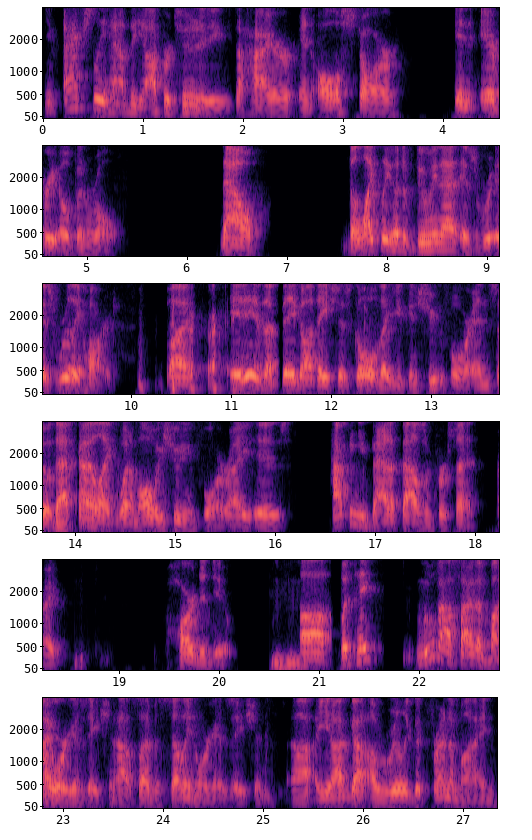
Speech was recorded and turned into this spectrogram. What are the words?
you actually have the opportunity to hire an all-star in every open role. Now, the likelihood of doing that is is really hard, but right. it is a big audacious goal that you can shoot for. And so that's kind of like what I'm always shooting for, right? Is how can you bat a thousand percent, right? Hard to do. Mm-hmm. Uh, but take move outside of my organization, outside of a selling organization. Uh, you know, I've got a really good friend of mine,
